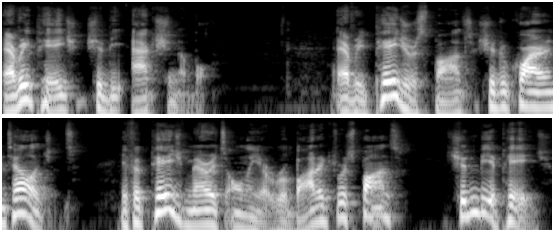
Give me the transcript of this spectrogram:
Every page should be actionable. Every page response should require intelligence. If a page merits only a robotic response, it shouldn't be a page.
